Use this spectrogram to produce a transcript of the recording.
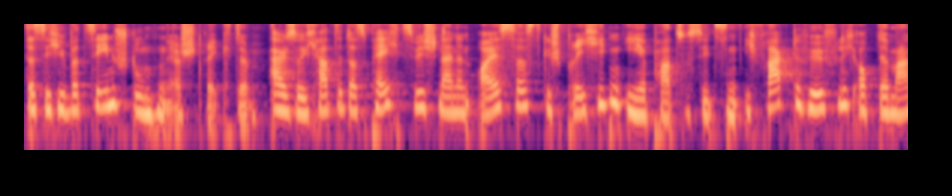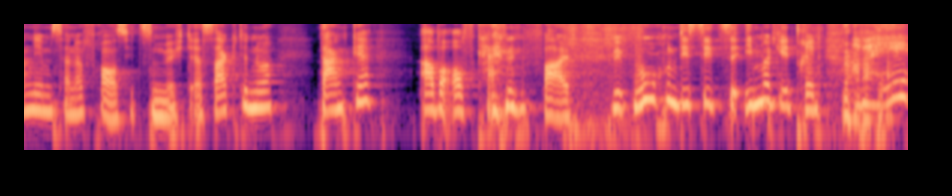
das sich über zehn Stunden erstreckte. Also ich hatte das Pech, zwischen einem äußerst gesprächigen Ehepaar zu sitzen. Ich fragte höflich, ob der Mann neben seiner Frau sitzen möchte. Er sagte nur, danke, aber auf keinen Fall. Wir buchen die Sitze immer getrennt. Aber hey,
